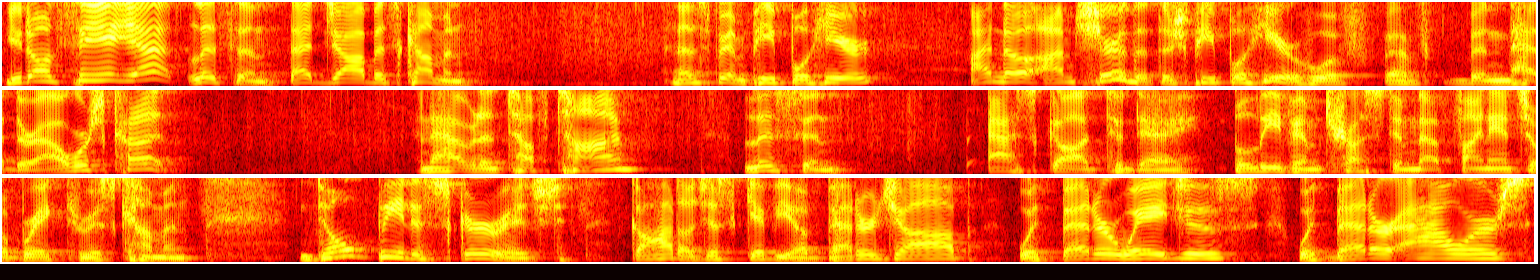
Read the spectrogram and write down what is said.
you don't see it yet? Listen, that job is coming. And there's been people here. I know, I'm sure that there's people here who have, have been had their hours cut and having a tough time. Listen, ask God today. Believe Him, trust Him. That financial breakthrough is coming. Don't be discouraged. God will just give you a better job with better wages, with better hours,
